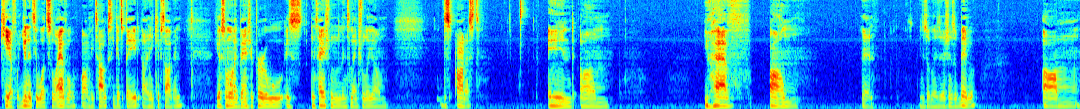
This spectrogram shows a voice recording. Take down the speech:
care for unity whatsoever. Um he talks he gets paid and he keeps talking you have someone like Ben Shapiro who is intentionally intellectually um dishonest, and um you have um man, these organizations are bigger. Um,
